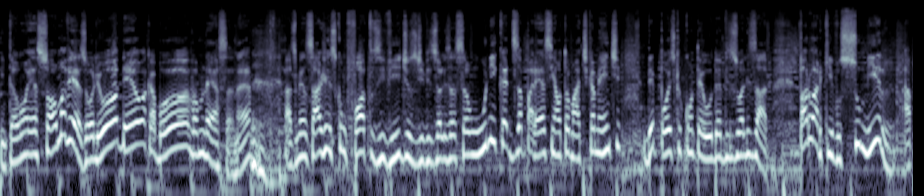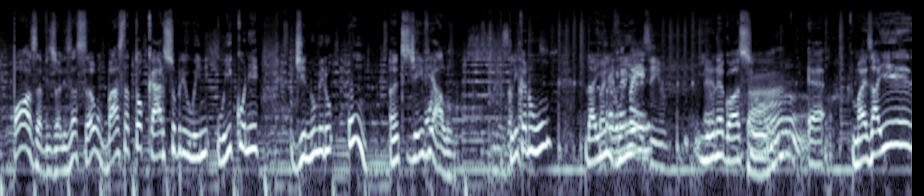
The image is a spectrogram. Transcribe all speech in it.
Então é só uma vez, olhou, deu, acabou, vamos nessa, né? As mensagens com fotos e vídeos de visualização única desaparecem automaticamente depois que o conteúdo é visualizado. Para o arquivo sumir após a visualização, basta tocar sobre o, ícone de número 1 antes de enviá-lo. Clica no 1, daí programa envia e o negócio Tá. é, mas aí,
